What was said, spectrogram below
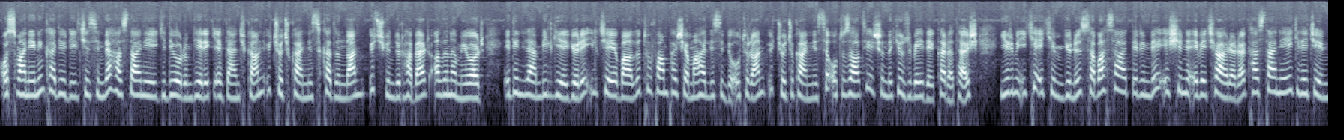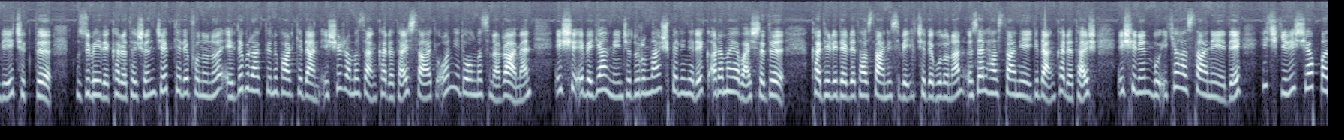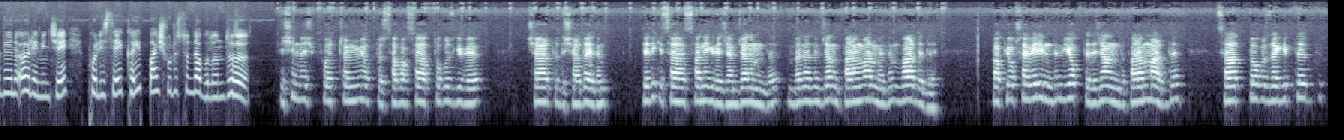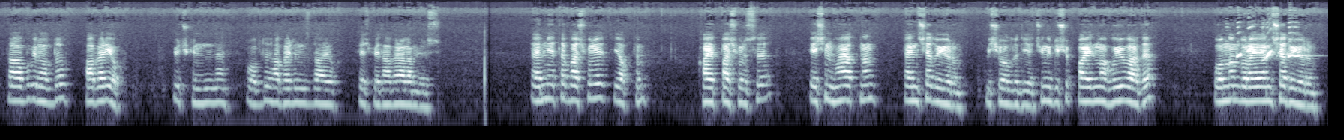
Osmaniye'nin Kadirli ilçesinde hastaneye gidiyorum diyerek evden çıkan 3 çocuk annesi kadından 3 gündür haber alınamıyor. Edinilen bilgiye göre ilçeye bağlı Tufanpaşa mahallesinde oturan 3 çocuk annesi 36 yaşındaki Zübeyde Karataş, 22 Ekim günü sabah saatlerinde eşini eve çağırarak hastaneye gideceğim diye çıktı. Zübeyde Karataş'ın cep telefonunu evde bıraktığını fark eden eşi Ramazan Karataş saat 17 olmasına rağmen eşi eve gelmeyince durumdan şüphelenerek aramaya başladı. Kadirli Devlet Hastanesi ve ilçede bulunan özel hastaneye giden Karataş, eşinin bu iki hastaneye de hiç giriş yapmadığını öğrenince polise kayıp başvurusunda bulundu. Eşimle hiçbir problemim yoktu. Sabah saat 9 gibi çağırdı dışarıdaydım. Dedi ki sağ hastaneye gideceğim canım dedi. Ben dedim canım param var mı. Var dedi. Bak yoksa vereyim dedim. Yok dedi canım dedi. Param vardı. Saat 9'da gitti. Daha bugün oldu. Haberi yok. 3 günden oldu. Haberimiz daha yok. Hiçbir haber alamıyoruz. Emniyete başvuru yaptım. Kayıp başvurusu. Eşim hayatından endişe duyuyorum bir şey oldu diye. Çünkü düşüp bayılma huyu vardı. Ondan dolayı endişe duyuyorum.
